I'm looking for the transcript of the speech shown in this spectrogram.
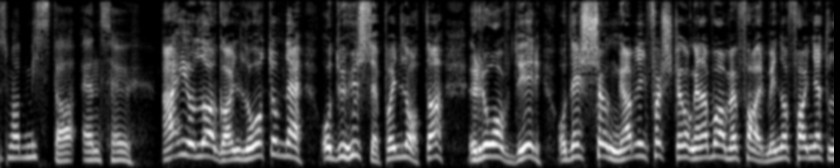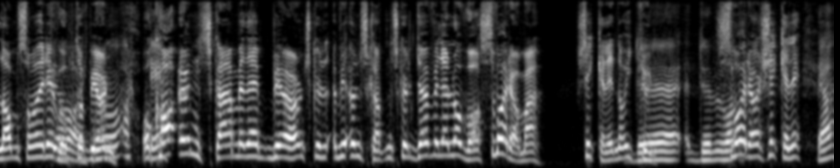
som hadde mista en sau. Jeg har jo laga en låt om det, og du husker på den låta 'Rovdyr'. Og det sang jeg den første gangen jeg var med far min og fant et lam som var revet opp av bjørn. Og hva ønska jeg med det bjørn? Vi ønska at den skulle dø, vil jeg love? svare meg. Skikkelig, nå ikke tull. Svare skikkelig. ja.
